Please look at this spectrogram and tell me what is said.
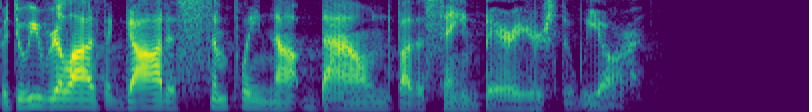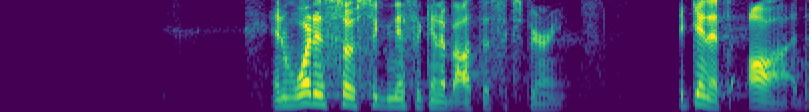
But do we realize that God is simply not bound by the same barriers that we are? And what is so significant about this experience? Again, it's odd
